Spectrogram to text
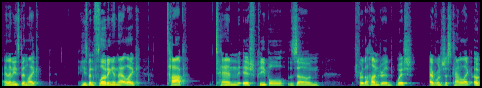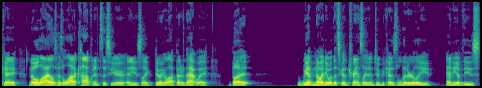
And then he's been like, he's been floating in that like top 10 ish people zone for the 100, which everyone's just kind of like, okay, Noah Lyles has a lot of confidence this year and he's like doing a lot better that way. But we have no idea what that's going to translate into because literally any of these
